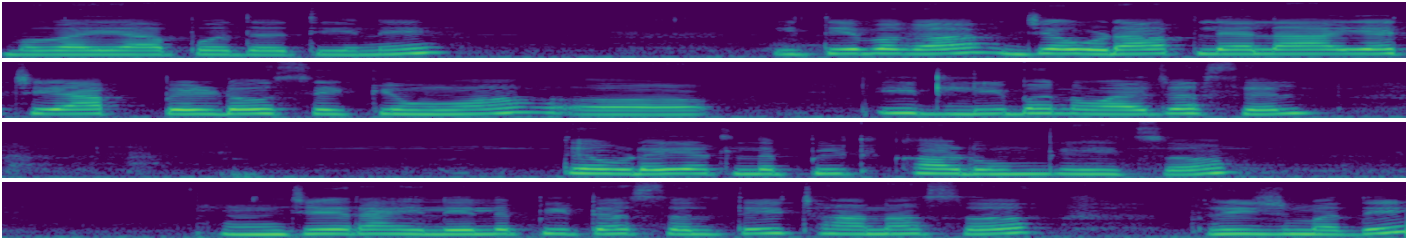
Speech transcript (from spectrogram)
बघा या पद्धतीने. इथे बघा जेवढा आपल्याला याचे आप्पे डोसे किंवा इडली बनवायचे असेल तेवढं यातलं पीठ काढून घ्यायचं. जे राहिलेलं पीठ असेल ते छान असं फ्रीजमध्ये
